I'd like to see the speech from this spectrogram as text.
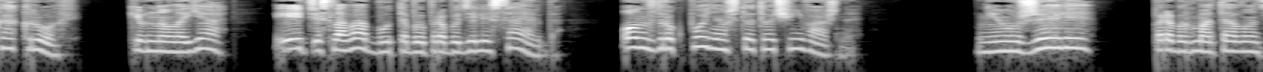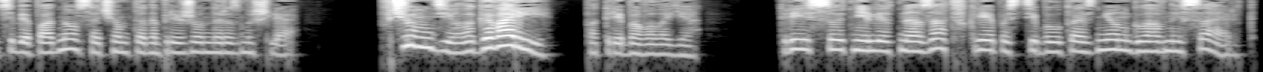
как кровь», — кивнула я, и эти слова будто бы пробудили Сайерда. Он вдруг понял, что это очень важно. «Неужели...» — пробормотал он себе под нос, о чем-то напряженно размышляя. «В чем дело? Говори!» — потребовала я. «Три сотни лет назад в крепости был казнен главный Сайрт»,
